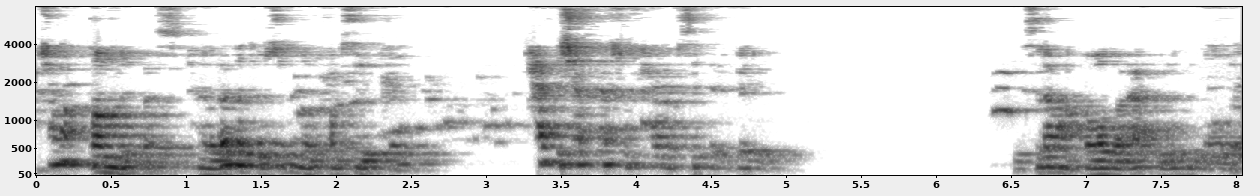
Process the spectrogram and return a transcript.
عشان أطمن بس إحنا بدات توصلنا للخمسين الكام حد شاف نفسه في حاجة في السته اللي فاتوا السلام على التواضع. عارف كلكم تواضع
